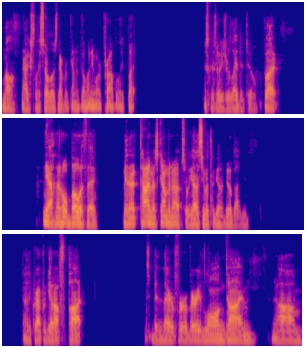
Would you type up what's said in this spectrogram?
well, actually, Solo's never going to go anywhere, probably, but just because who he's related to. But yeah, that whole Boa thing. I mean, that time is coming up, so we got to see what they're going to do about mean, time to crap or get off the pot. It's been there for a very long time. Um,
